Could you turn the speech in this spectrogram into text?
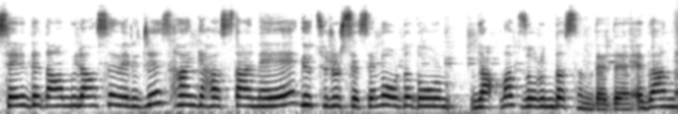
Seni de ambulansa vereceğiz. Hangi hastaneye götürürse seni orada doğum yapmak zorundasın dedi. E ben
